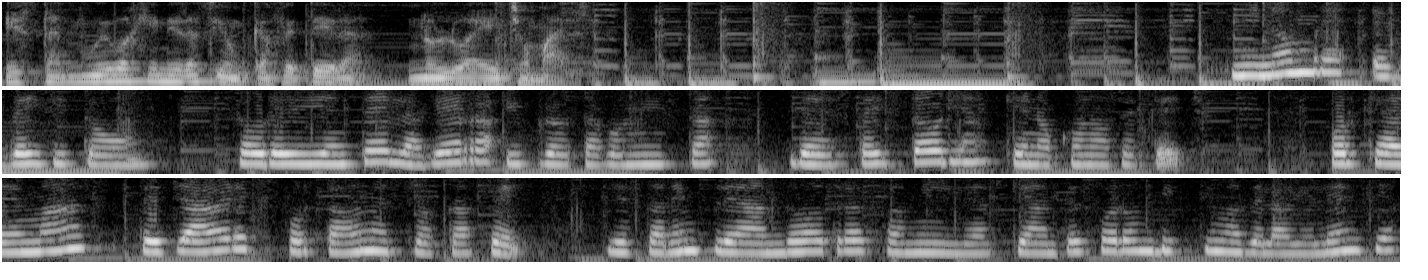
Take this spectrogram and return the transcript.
esta nueva generación cafetera no lo ha hecho mal. Mi nombre es Daisy Toon, sobreviviente de la guerra y protagonista de esta historia que no conoce techo, porque además de ya haber exportado nuestro café y estar empleando otras familias que antes fueron víctimas de la violencia,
